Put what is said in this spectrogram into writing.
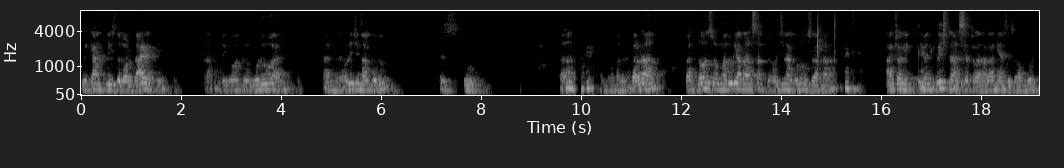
we can't please the Lord directly. Uh, we go through Guru and, and the original Guru is who? Uh, but those who Madhurya Rasa, the original gurus are Radhara. Actually, even Krishna said Radharani as his own Guru.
